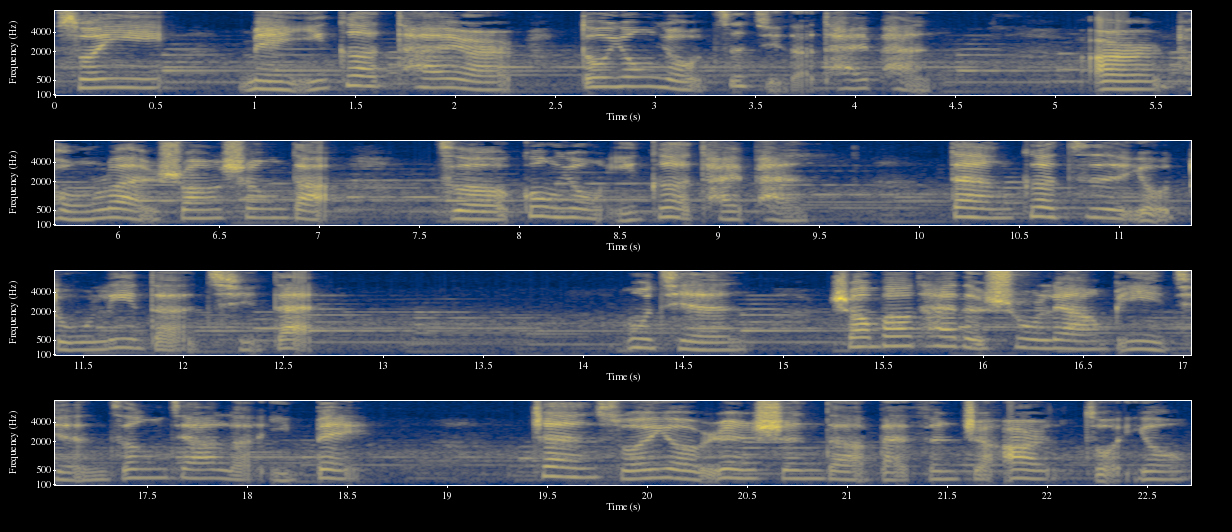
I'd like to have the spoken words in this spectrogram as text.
所以每一个胎儿都拥有自己的胎盘。而同卵双生的，则共用一个胎盘，但各自有独立的脐带。目前，双胞胎的数量比以前增加了一倍，占所有妊娠的百分之二左右。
